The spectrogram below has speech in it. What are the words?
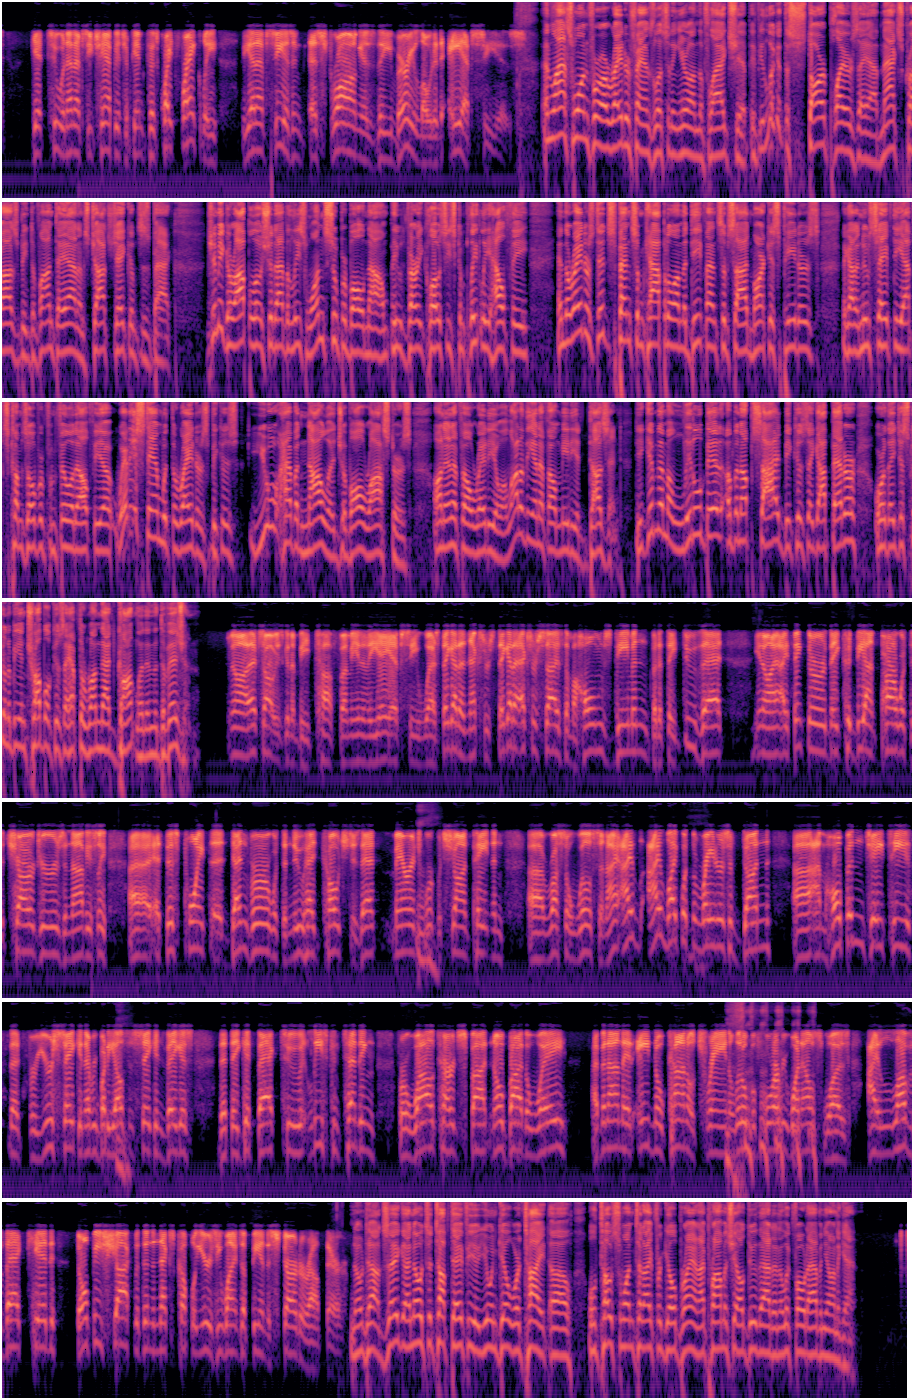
get to an NFC championship game because, quite frankly, the NFC isn't as strong as the very loaded AFC is. And last one for our Raider fans listening here on the flagship. If you look at the star players they have, Maxx Crosby, Davante Adams, Josh Jacobs is back. Jimmy Garoppolo should have at least one Super Bowl now. He was very close. He's completely healthy. And the Raiders did spend some capital on the defensive side. Marcus Peters, they got a new safety. Epps comes over from Philadelphia. Where do you stand with the Raiders? Because you have a knowledge of all rosters on NFL radio. A lot of the NFL media doesn't. Do you give them a little bit of an upside because they got better, or are they just going to be in trouble because they have to run that gauntlet in the division? No, that's always going to be tough. I mean, in the AFC West, they got an exer- they got to exercise the Mahomes demon. But if they do that, you know, I, I think they're they could be on par with the Chargers, and obviously uh, at this point, uh, Denver with the new head coach does that marriage mm. work with Sean Payton and uh, Russell Wilson? I, I I like what the Raiders have done. Uh, I'm hoping JT that for your sake and everybody else's sake in Vegas that they get back to at least contending for a wild card spot. No, by the way, I've been on that Aidan O'Connell train a little before everyone else was. I love that kid. Don't be shocked within the next couple years he winds up being the starter out there. No doubt. Zig, I know it's a tough day for you. You and Gil were tight. Uh, we'll toast one tonight for Gil Brandt. I promise you I'll do that, and I look forward to having you on again.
